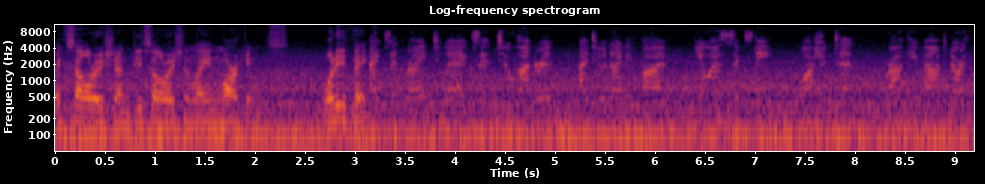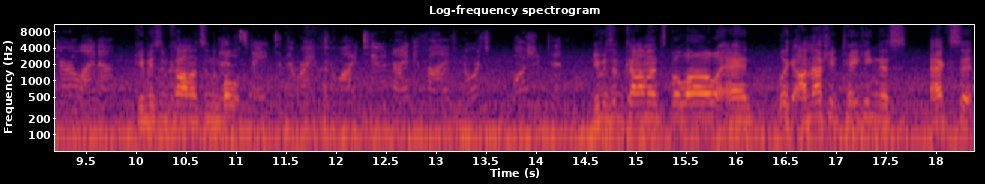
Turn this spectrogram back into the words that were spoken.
acceleration and deceleration lane markings. What do you think? Exit right to exit 200, I-295, US 60, Washington, Rocky Mount, North Carolina. Give me some comments in the below. State to the right to I-295, North Washington. Give me some comments below. And look, I'm actually taking this exit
